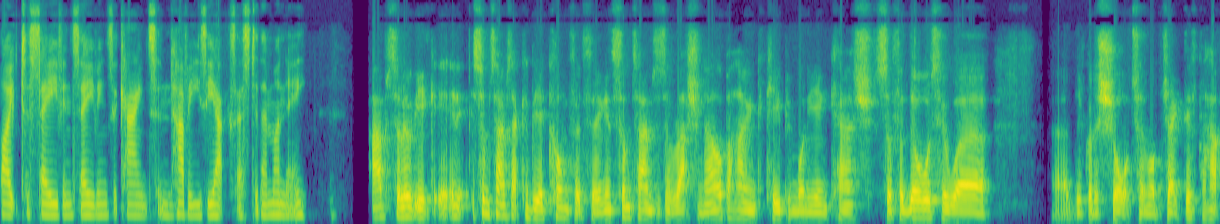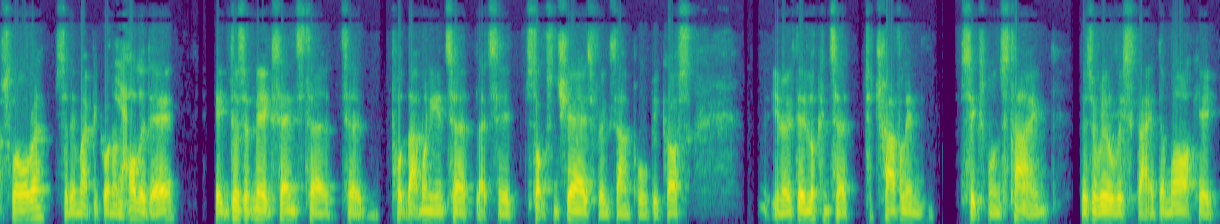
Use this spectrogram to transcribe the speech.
like to save in savings accounts and have easy access to their money? Absolutely. It, it, sometimes that can be a comfort thing, and sometimes there's a rationale behind keeping money in cash. So for those who are uh, they've got a short-term objective, perhaps Laura, so they might be going on yeah. holiday it doesn't make sense to to put that money into let's say stocks and shares for example because you know if they're looking to to travel in six months time there's a real risk that if the market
